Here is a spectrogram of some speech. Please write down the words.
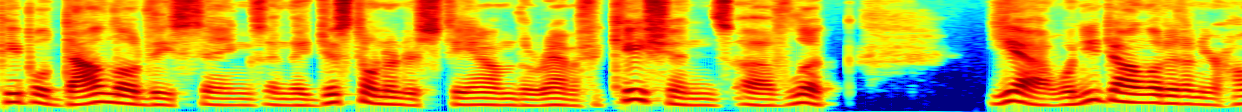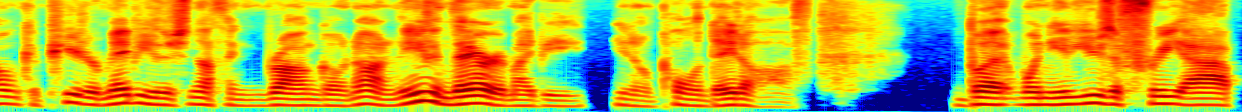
people download these things and they just don't understand the ramifications of look yeah when you download it on your home computer maybe there's nothing wrong going on. And even there it might be you know pulling data off. But when you use a free app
